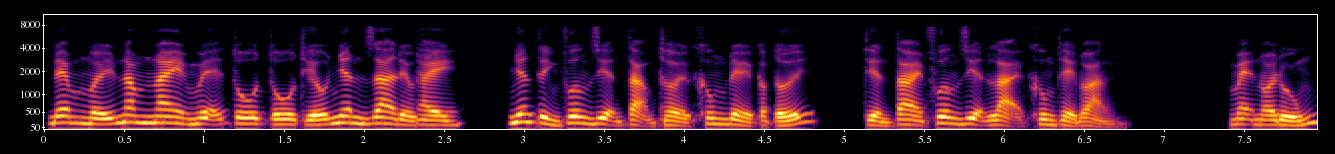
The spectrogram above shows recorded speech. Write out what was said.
đem mấy năm nay mẹ tô tô thiếu nhân ra đều thay, nhân tình phương diện tạm thời không đề cập tới, tiền tài phương diện lại không thể đoạn. Mẹ nói đúng.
